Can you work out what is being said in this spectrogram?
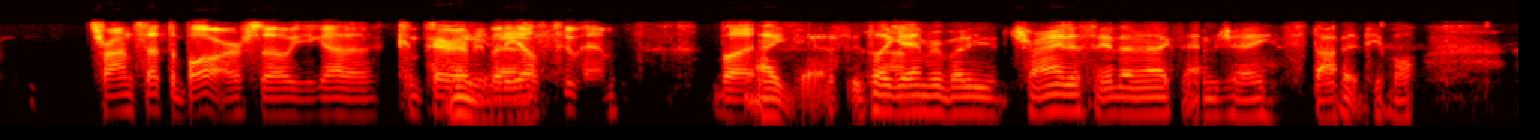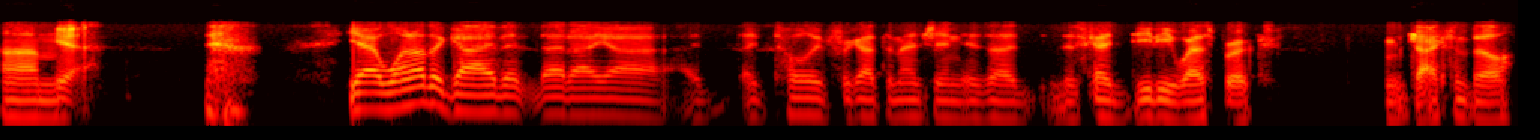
Tron set the bar, so you gotta compare everybody else to him. But I guess it's like um, everybody trying to say the next MJ. Stop it, people. Um, yeah. yeah, one other guy that that I uh I, I totally forgot to mention is uh this guy Dede Westbrook from Jacksonville.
